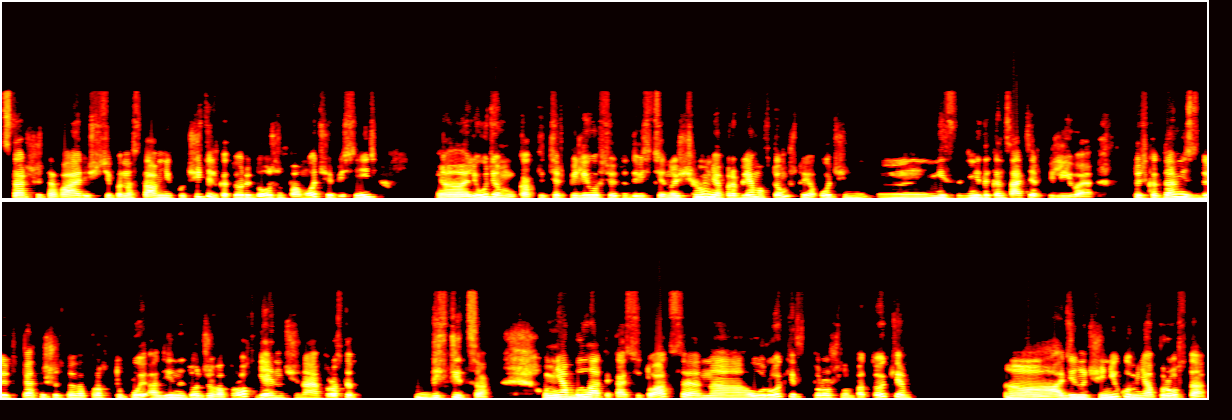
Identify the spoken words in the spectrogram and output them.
старший товарищ, типа наставник, учитель, который должен помочь, объяснить людям как-то терпеливо все это довести. Но еще у меня проблема в том, что я очень не, не до конца терпеливая. То есть, когда мне задают пятый, шестой вопрос, тупой один и тот же вопрос, я начинаю просто беситься. У меня была такая ситуация на уроке в прошлом потоке. А, один ученик у меня просто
